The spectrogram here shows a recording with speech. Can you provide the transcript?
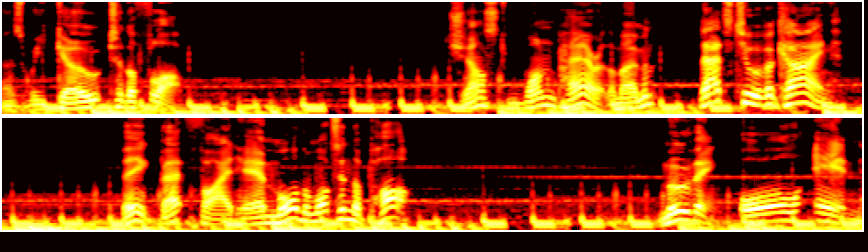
as we go to the flop. Just one pair at the moment. That's two of a kind. Big bet fight here, more than what's in the pot. Moving all in.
